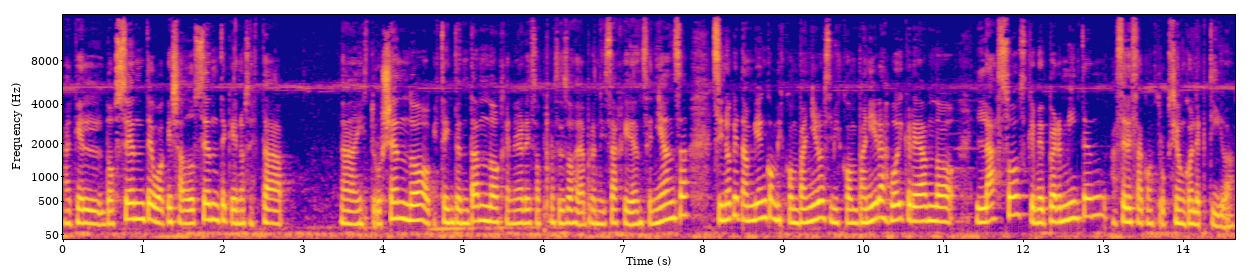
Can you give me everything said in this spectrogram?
aquel docente o aquella docente que nos está instruyendo o que está intentando generar esos procesos de aprendizaje y de enseñanza, sino que también con mis compañeros y mis compañeras voy creando lazos que me permiten hacer esa construcción colectiva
